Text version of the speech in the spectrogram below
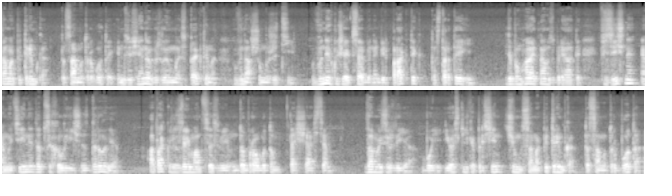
Самопідтримка та самотурбота є надзвичайно важливими аспектами в нашому житті. Вони включають в себе набір практик та стратегій, і допомагають нам зберігати фізичне, емоційне та психологічне здоров'я, а також займатися своїм добробутом та щастям. З вами як завжди я, Боя, і ось кілька причин, чому самопідтримка та самотурбота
